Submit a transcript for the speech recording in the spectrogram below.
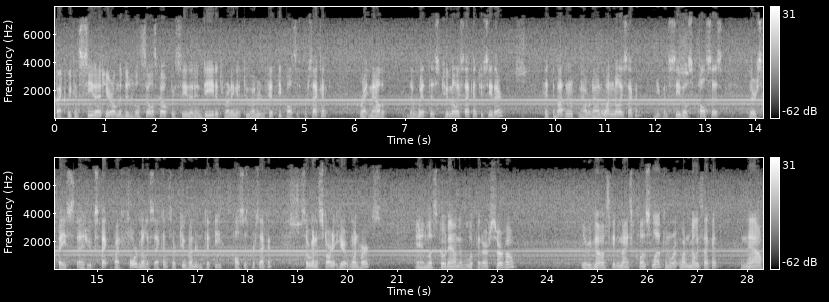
In fact, we can see that here on the digital oscilloscope. We see that indeed it's running at 250 pulses per second. Right now the, the width is 2 milliseconds, you see there? Hit the button, now we're down to 1 millisecond. You can see those pulses. They're spaced as you expect by 4 milliseconds or 250 pulses per second. So we're going to start it here at 1 hertz. And let's go down and look at our servo. There we go. Let's get a nice close look and we're at 1 millisecond. And now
